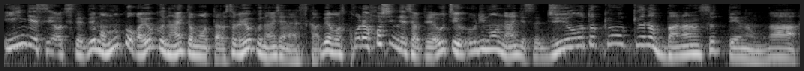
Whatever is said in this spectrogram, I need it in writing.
いいんですよっつってでも向こうが良くないと思ったらそれ良くないじゃないですか。でもこれ欲しいんですよってうち売り物ないんです。需要と供給のバランスっていうのが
